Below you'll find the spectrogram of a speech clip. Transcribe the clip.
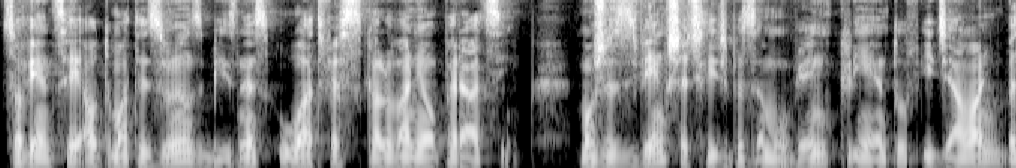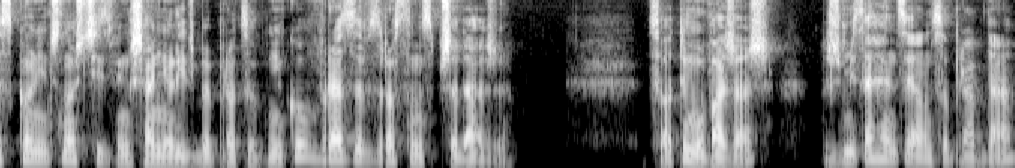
Co więcej, automatyzując biznes, ułatwiasz skalowanie operacji. Możesz zwiększać liczbę zamówień, klientów i działań bez konieczności zwiększania liczby pracowników wraz ze wzrostem sprzedaży. Co o tym uważasz? Brzmi zachęcająco, prawda?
